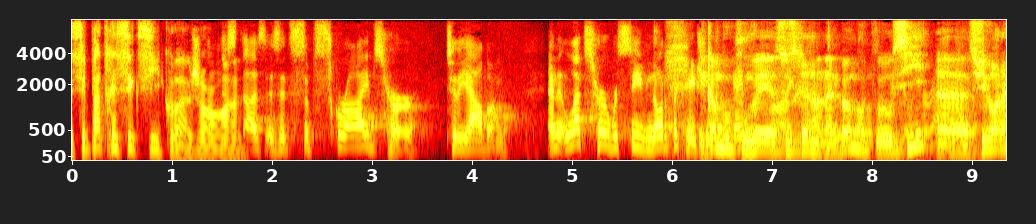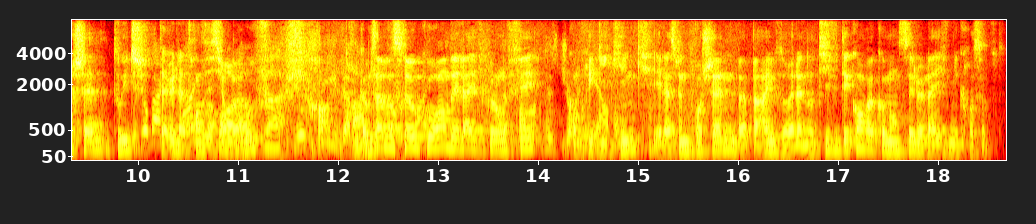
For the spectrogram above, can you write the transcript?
C'est pas très sexy, quoi. Genre. Et comme vous pouvez souscrire un album, vous pouvez aussi euh, suivre la chaîne Twitch. T'as vu la transition de ouf Comme ça, vous serez au courant des lives que l'on fait, y compris Geeking. Et la semaine prochaine, bah, pareil, vous aurez la notif dès qu'on va commencer le live Microsoft.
